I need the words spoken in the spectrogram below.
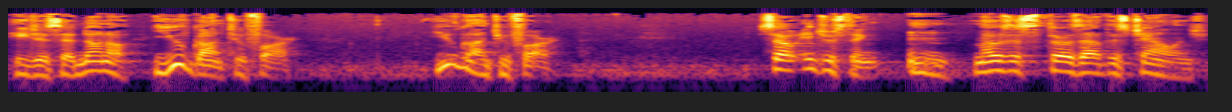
He just said, no, no, you've gone too far. You've gone too far. So interesting. Moses throws out this challenge.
